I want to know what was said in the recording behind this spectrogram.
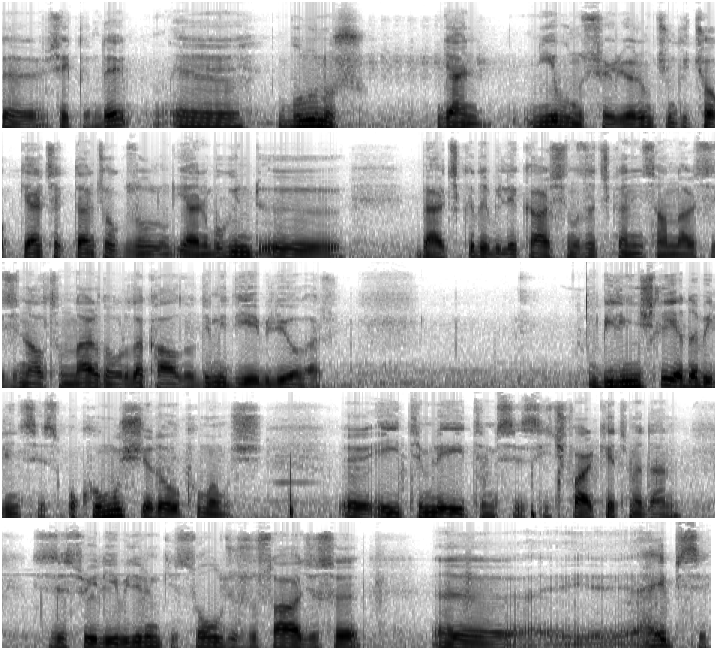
e, şeklinde e, bulunur. Yani niye bunu söylüyorum? Çünkü çok gerçekten çok zor. Yani bugün e, Belçika'da bile karşınıza çıkan insanlar sizin altınlar da orada kaldı değil mi diyebiliyorlar. Bilinçli ya da bilinçsiz, okumuş ya da okumamış, e, eğitimli eğitimsiz hiç fark etmeden size söyleyebilirim ki solcusu, sağcısı e, hepsi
